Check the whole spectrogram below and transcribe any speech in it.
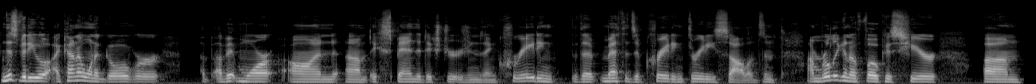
In this video, I kind of want to go over a, a, bit more on um, expanded extrusions and creating the methods of creating 3D solids. And I'm really going to focus here um,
